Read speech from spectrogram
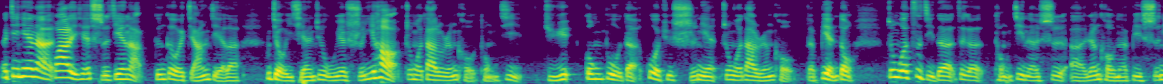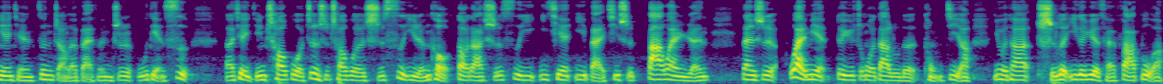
那今天呢，花了一些时间啊，跟各位讲解了不久以前，就五月十一号，中国大陆人口统计局公布的过去十年中国大陆人口的变动。中国自己的这个统计呢，是呃人口呢比十年前增长了百分之五点四，而且已经超过正式超过了十四亿人口，到达十四亿一千一百七十八万人。但是外面对于中国大陆的统计啊，因为它迟了一个月才发布啊，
